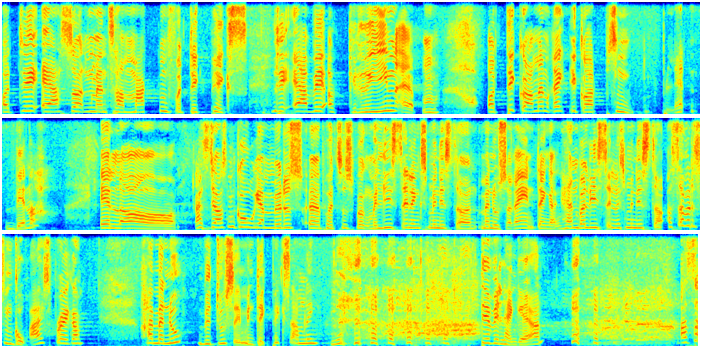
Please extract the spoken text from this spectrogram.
Og det er sådan, man tager magten for dick pics. Det er ved at grine af dem. Og det gør man rigtig godt sådan blandt venner. Eller, altså det er også en god, jeg mødtes øh, på et tidspunkt med ligestillingsministeren, Manu Saren, dengang han var ligestillingsminister. Og så var det sådan en god icebreaker. Hej Manu, vil du se min dick pic samling? det vil han gerne. Og så,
